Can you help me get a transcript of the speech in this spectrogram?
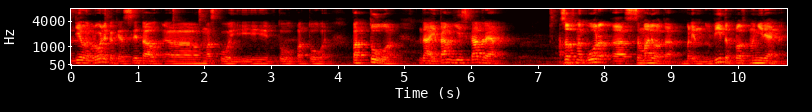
сделаем ролик, как я слетал э, в Москву и в Тулу, под Тулу, под Тулу. Да, и там есть кадры, собственно, гор э, с самолета. Блин, виды просто, ну, нереально.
